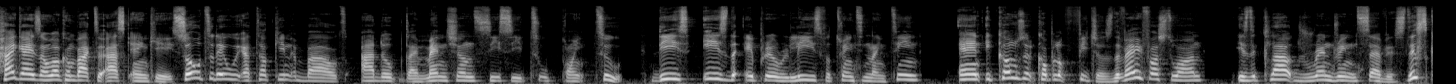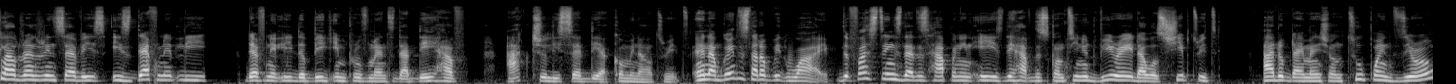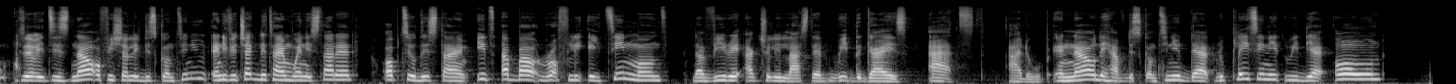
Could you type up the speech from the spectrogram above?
Hi guys and welcome back to Ask NK. So today we are talking about Adobe Dimension CC 2.2. This is the April release for 2019 and it comes with a couple of features. The very first one is the cloud rendering service. This cloud rendering service is definitely definitely the big improvement that they have actually said they are coming out with. And I'm going to start up with why. The first things that is happening is they have discontinued V-Ray that was shipped with Adobe Dimension 2.0. So it is now officially discontinued. And if you check the time when it started up till this time, it's about roughly 18 months that V-Ray actually lasted with the guys at Adobe. And now they have discontinued that, replacing it with their own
